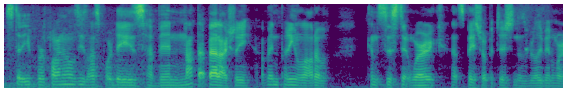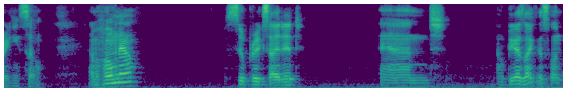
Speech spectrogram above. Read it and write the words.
study for finals. These last four days have been not that bad, actually. I've been putting a lot of consistent work. That spaced repetition has really been working. So I'm home now. Super excited. And I hope you guys like this one.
